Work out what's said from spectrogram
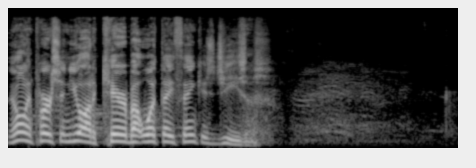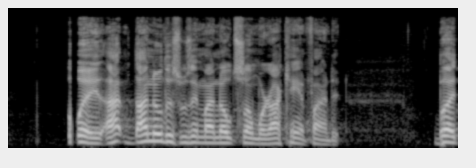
The only person you ought to care about what they think is Jesus. Wait, I, I know this was in my notes somewhere. I can't find it. But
